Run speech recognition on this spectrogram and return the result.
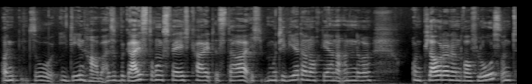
und so Ideen habe. Also Begeisterungsfähigkeit ist da. Ich motiviere dann auch gerne andere und plaudere dann drauf los. Und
